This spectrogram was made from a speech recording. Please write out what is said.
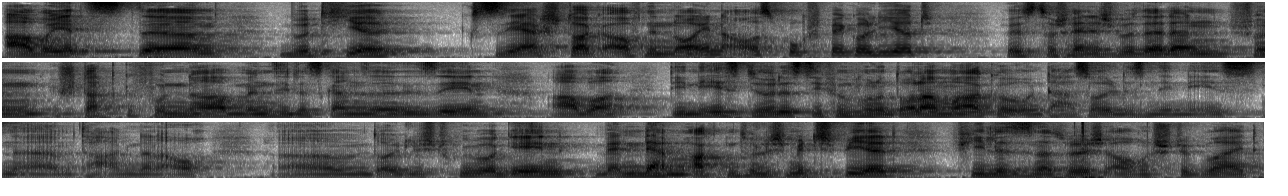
Aber jetzt ähm, wird hier sehr stark auf einen neuen Ausbruch spekuliert. Höchstwahrscheinlich wird er dann schon stattgefunden haben, wenn Sie das Ganze sehen. Aber die nächste Hürde ist die 500-Dollar-Marke und da sollte es in den nächsten ähm, Tagen dann auch ähm, deutlich drüber gehen, wenn der Markt natürlich mitspielt. Vieles ist natürlich auch ein Stück weit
